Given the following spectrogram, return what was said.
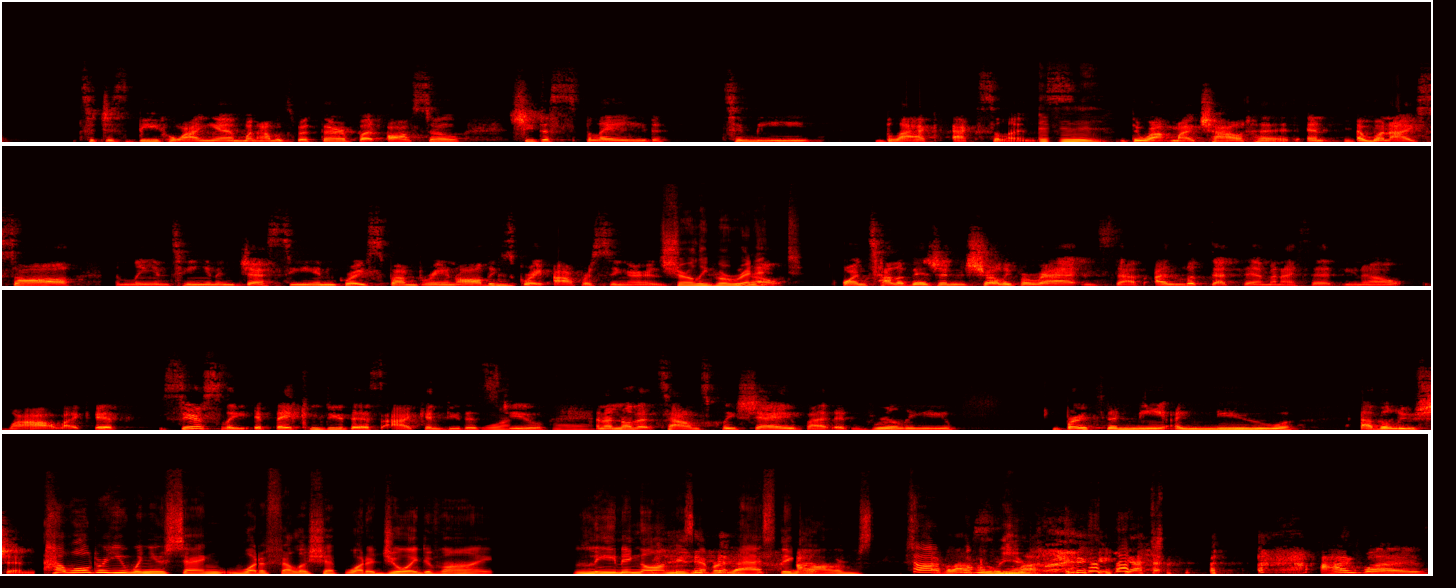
to just be who I am when I was with her, but also she displayed to me black excellence mm-hmm. throughout my childhood. And and when I saw Leontyne and Jessye and Grace Bumbry and all these great opera singers, Shirley Verrett. You know, on television, Shirley Verrett and stuff, I looked at them and I said, you know, wow, like if seriously, if they can do this, I can do this wow. too. And I know that sounds cliche, but it really birthed in me a new evolution. How old were you when you sang What a Fellowship, What a Joy Divine? Leaning on these everlasting I, arms. How everlasting yeah. I was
